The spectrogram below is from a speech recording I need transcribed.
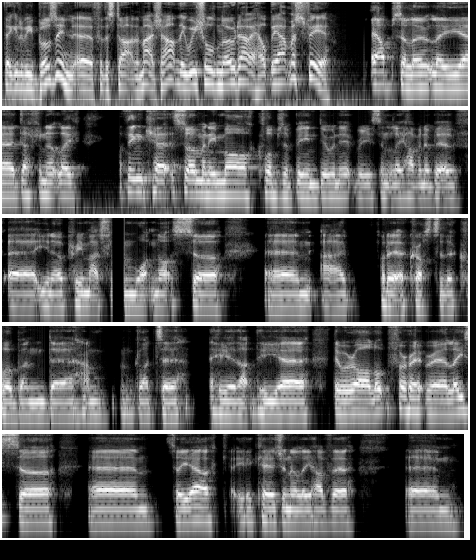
they're going to be buzzing uh, for the start of the match, aren't they? We shall no doubt help the atmosphere. Absolutely, yeah, definitely. I think uh, so many more clubs have been doing it recently, having a bit of uh, you know pre-match and whatnot. So um, I put it across to the club, and uh, I'm I'm glad to hear that the uh, they were all up for it really. So um, so yeah, I occasionally have a um,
